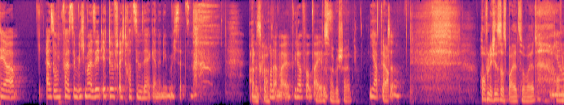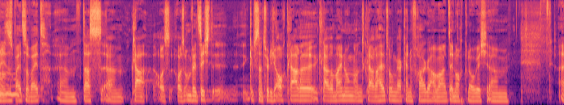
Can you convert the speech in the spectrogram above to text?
ja, also falls ihr mich mal seht, ihr dürft euch trotzdem sehr gerne neben mich setzen. Alles klar. Corona mal wieder vorbei Dann wissen wir Bescheid. Ja, bitte. Ja. Hoffentlich ist es bald soweit. Ja. Hoffentlich ist es bald soweit. Ähm, dass, ähm, klar, aus, aus Umweltsicht äh, gibt es natürlich auch klare, klare Meinungen und klare Haltungen, gar keine Frage, aber dennoch glaube ich, ähm, äh,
